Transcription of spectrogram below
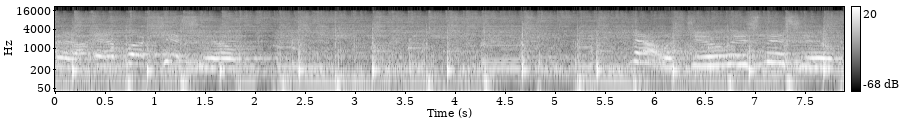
Did I ever kiss you? Now I do is miss you.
